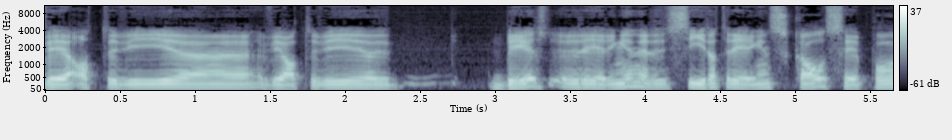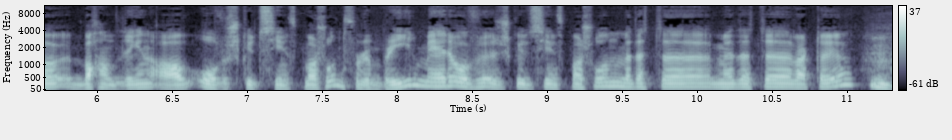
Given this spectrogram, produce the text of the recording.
ved at vi, eh, ved at vi ber regjeringen, eller sier at regjeringen skal se på behandlingen av overskuddsinformasjon, for det blir mer overskuddsinformasjon med dette, med dette verktøyet, mm.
